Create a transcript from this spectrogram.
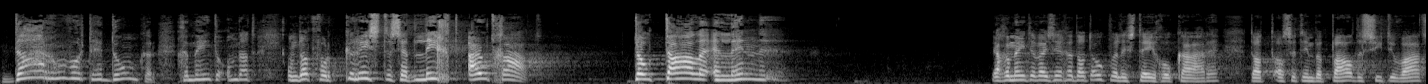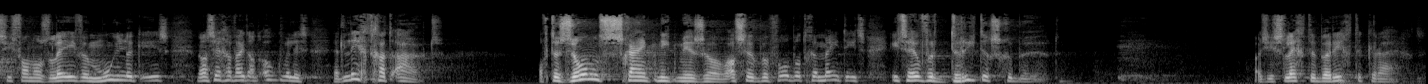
Daarom wordt het donker. Gemeente, omdat, omdat voor Christus het licht uitgaat. Totale ellende. Ja, gemeente, wij zeggen dat ook wel eens tegen elkaar. Dat als het in bepaalde situaties van ons leven moeilijk is, dan zeggen wij dat ook wel eens. Het licht gaat uit. Of de zon schijnt niet meer zo. Als er bijvoorbeeld gemeente iets, iets heel verdrietigs gebeurt. Als je slechte berichten krijgt.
